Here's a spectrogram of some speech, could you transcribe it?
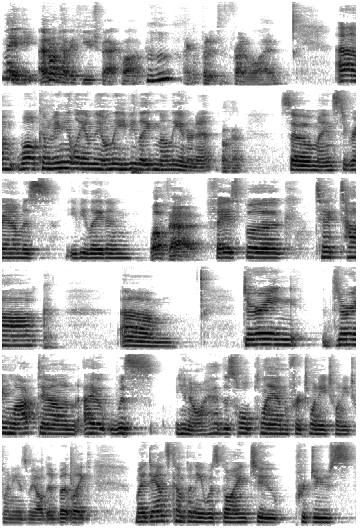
Maybe. I don't have a huge backlog. Mm-hmm. I can put it to the front of the line. Um, well, conveniently, I'm the only Evie Ladin on the internet, Okay. So my Instagram is Evie Ladin. Love that. Facebook, TikTok. Um, during during lockdown, I was, you know, I had this whole plan for 2020, 2020 as we all did, but like my dance company was going to produce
